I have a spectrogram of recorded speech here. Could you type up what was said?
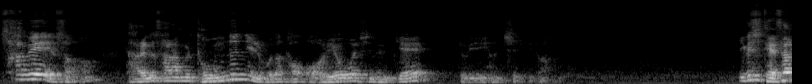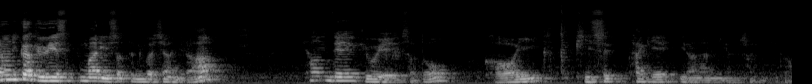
사회에서 다른 사람을 돕는 일보다 더 어려워지는 게 교회의 현실이기도 합니다. 이것이 데살로니가 교회에서뿐만 있었던 것이 아니라 현대 교회에서도 거의 비슷하게 일어나는 현상이기도 합니다.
